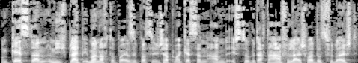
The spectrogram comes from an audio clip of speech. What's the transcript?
und gestern und ich bleib immer noch dabei Sebastian ich habe mal gestern Abend echt so gedacht ah vielleicht war das vielleicht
